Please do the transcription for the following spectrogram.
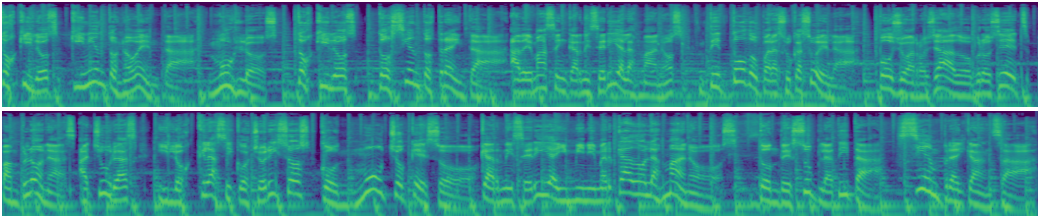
2 kilos 590, muslos 2 kilos 230. Además en carnicería Las Manos, de todo para su cazuela. Pollo arrollado, brochets, pamplonas, achuras y los clásicos chorizos con mucho queso. Carnicería y mini mercado Las Manos, donde su platita siempre alcanza.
